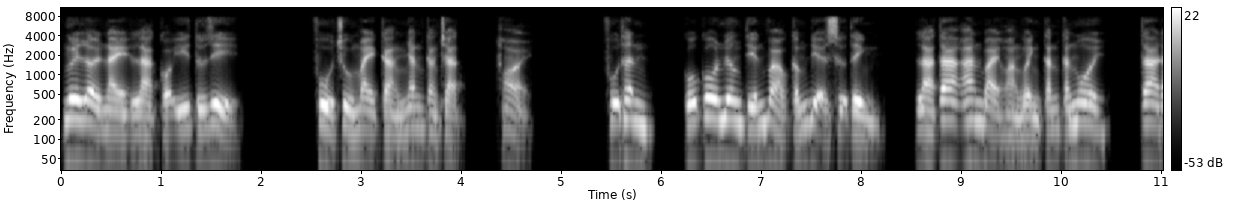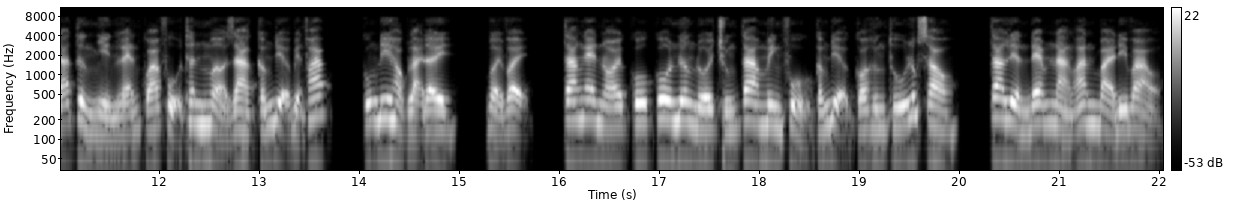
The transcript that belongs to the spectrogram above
ngươi lời này là có ý tứ gì? Phủ chủ mày càng nhăn càng chặt, hỏi. Phụ thân, cố cô nương tiến vào cấm địa sự tình, là ta an bài hoàng hoành cắn cắn môi, ta đã từng nhìn lén quá phụ thân mở ra cấm địa biện pháp, cũng đi học lại đây, bởi vậy, ta nghe nói cô cô nương đối chúng ta minh phủ cấm địa có hứng thú lúc sau, ta liền đem nàng an bài đi vào,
